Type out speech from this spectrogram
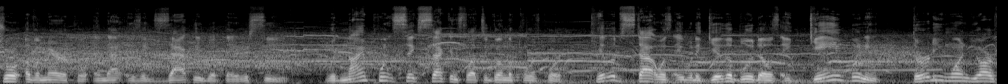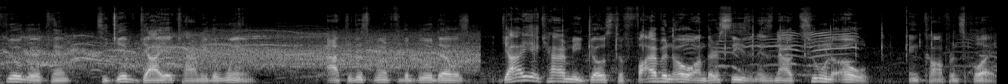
short of a miracle, and that is exactly what they received. With 9.6 seconds left to go in the fourth quarter, Caleb Stout was able to give the Blue Devils a game-winning 31-yard field goal attempt to give Gallia Academy the win. After this win for the Blue Devils, Gallia Academy goes to 5-0 on their season and is now 2-0 in conference play.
